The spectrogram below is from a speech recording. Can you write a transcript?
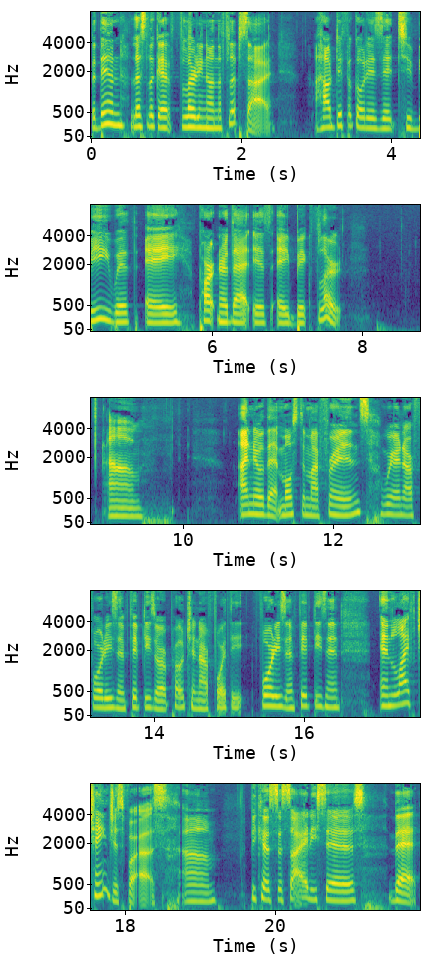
But then let's look at flirting on the flip side. How difficult is it to be with a partner that is a big flirt? Um, I know that most of my friends, we're in our 40s and 50s or approaching our 40, 40s and 50s, and, and life changes for us um, because society says that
